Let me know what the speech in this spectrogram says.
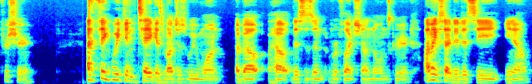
for sure. I think we can take as much as we want about how this is a reflection on Nolan's career. I'm excited to see, you know,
